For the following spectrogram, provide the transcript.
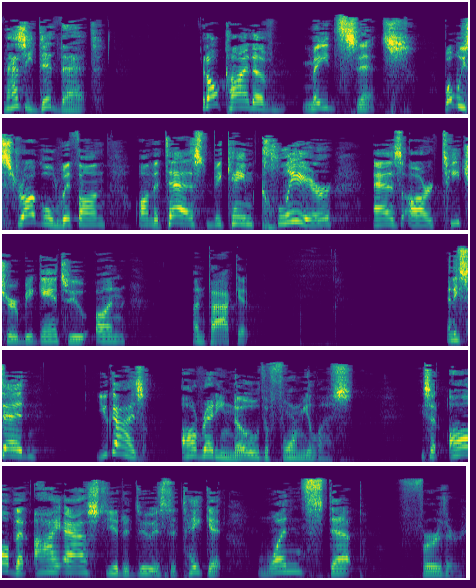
And as he did that, it all kind of made sense. What we struggled with on, on the test became clear as our teacher began to un, unpack it. And he said, You guys already know the formulas. He said, All that I asked you to do is to take it one step further.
